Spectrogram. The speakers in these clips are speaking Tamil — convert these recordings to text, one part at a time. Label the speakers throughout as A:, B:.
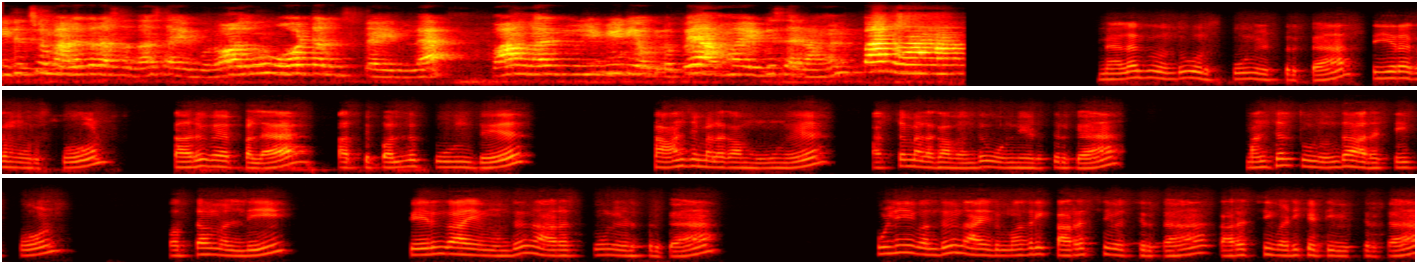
A: இடிச்ச மிளகு ரசம் தான் செய்ய போறோம் அதுவும் ஹோட்டல் ஸ்டைல்ல வாங்க வீடியோக்குள்ள போய் அம்மா எப்படி செய்றாங்கன்னு பார்க்கலாம்.
B: மிளகு வந்து ஒரு ஸ்பூன் எடுத்திருக்கேன். சீரகம் ஒரு ஸ்பூன் கருவேப்பிலை பத்து பல்லு பூண்டு காஞ்ச மிளகாய் மூணு பச்சை மிளகாய் வந்து ஒன்று எடுத்திருக்கேன். மஞ்சள் தூள் வந்து அரை டீஸ்பூன் கொத்தமல்லி பெருங்காயம் வந்து நான் அரை ஸ்பூன் எடுத்திருக்கேன். புளி வந்து நான் இது மாதிரி கரைச்சி வச்சுருக்கேன். கரைச்சி வடிகட்டி வச்சுருக்கேன்.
